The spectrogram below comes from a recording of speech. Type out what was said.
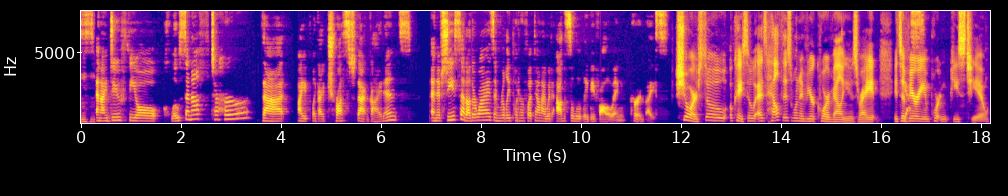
Mm-hmm. And I do feel close enough to her that I like, I trust that guidance. And if she said otherwise and really put her foot down, I would absolutely be following her advice. Sure. So, okay. So, as health is one of your core values, right? It's a yes. very important piece to you.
